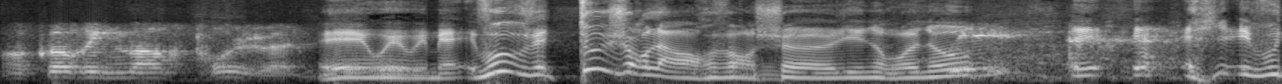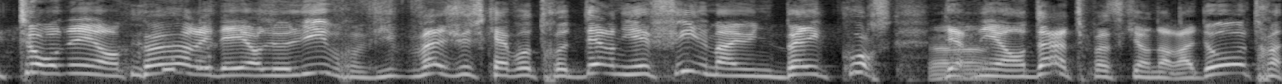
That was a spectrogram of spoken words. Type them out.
Encore une mort trop jeune. Eh oui, oui, mais vous, vous êtes toujours là, en revanche, euh, Lynn Renault. Oui. Et, et- et vous tournez encore, et d'ailleurs, le livre vi- va jusqu'à votre dernier film, à une belle course, dernier en date, parce qu'il y en aura d'autres,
